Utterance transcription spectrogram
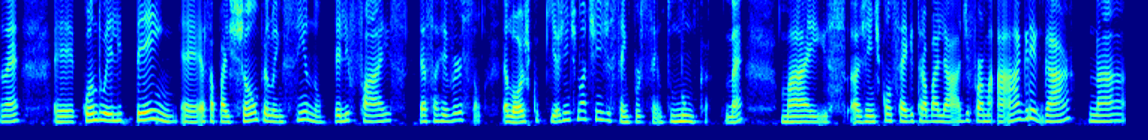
né? É, quando ele tem é, essa paixão pelo ensino, ele faz essa reversão. É lógico que a gente não atinge 100% nunca, né? Mas a gente consegue trabalhar de forma a agregar na,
